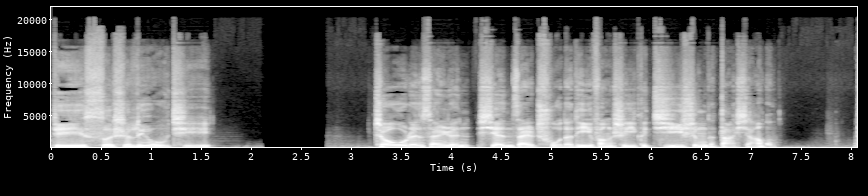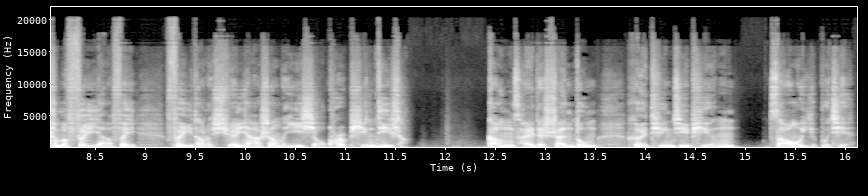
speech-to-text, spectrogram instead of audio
第四十六集。周人三人现在处的地方是一个极深的大峡谷，他们飞呀飞，飞到了悬崖上的一小块平地上，刚才的山洞和停机坪早已不见，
